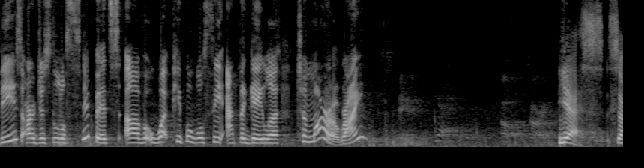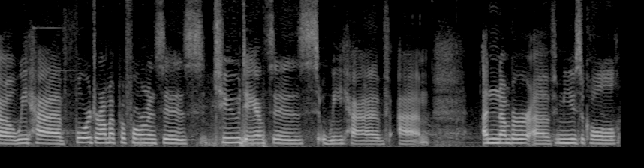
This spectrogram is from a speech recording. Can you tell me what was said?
These are just little snippets of what people will see at the gala tomorrow, right? Yes. So we have four drama performances, two dances. We have um, a number of musical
